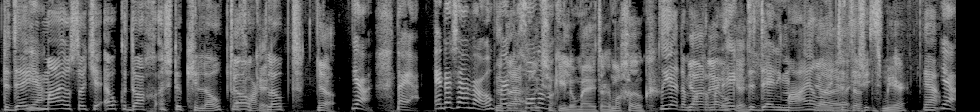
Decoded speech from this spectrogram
de Daily Ja. Mile is dat je elke dag een stukje loopt of Ja, hard loopt. Ja, Ja, nou ja, en daar zijn wij ook de mee dagelijkse begonnen. kilometer mag ook. Ja, dat mag nee, maar heet de Daily Mile. Ja, heet ja, het dat. is iets meer. Ja. Ja.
